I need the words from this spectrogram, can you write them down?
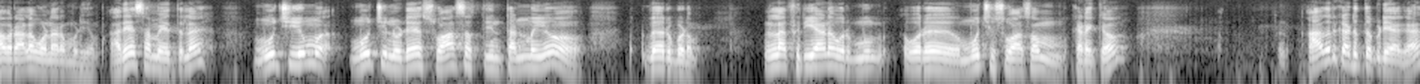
அவரால் உணர முடியும். அதே சமயத்தில் மூச்சியும் மூச்சினுடைய சுவாசத்தின் தன்மையும் வேறுபடும். நல்லா ஃப்ரீயான ஒரு மூ ஒரு மூச்சு சுவாசம் கிடைக்கும். அதற்கு அடுத்தபடியாக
